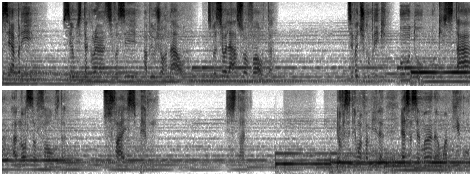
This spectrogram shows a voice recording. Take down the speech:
Você abrir o seu Instagram, se você abrir o jornal, se você olhar à sua volta, você vai descobrir que tudo o que está à nossa volta nos faz perguntar: está eu visitei uma família essa semana, um amigo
